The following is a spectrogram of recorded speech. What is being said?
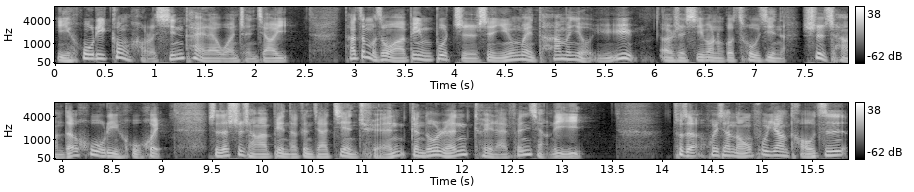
以互利共好的心态来完成交易。他这么做啊，并不只是因为他们有余裕，而是希望能够促进呢市场的互利互惠，使得市场啊变得更加健全，更多人可以来分享利益。作者会像农夫一样投资，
